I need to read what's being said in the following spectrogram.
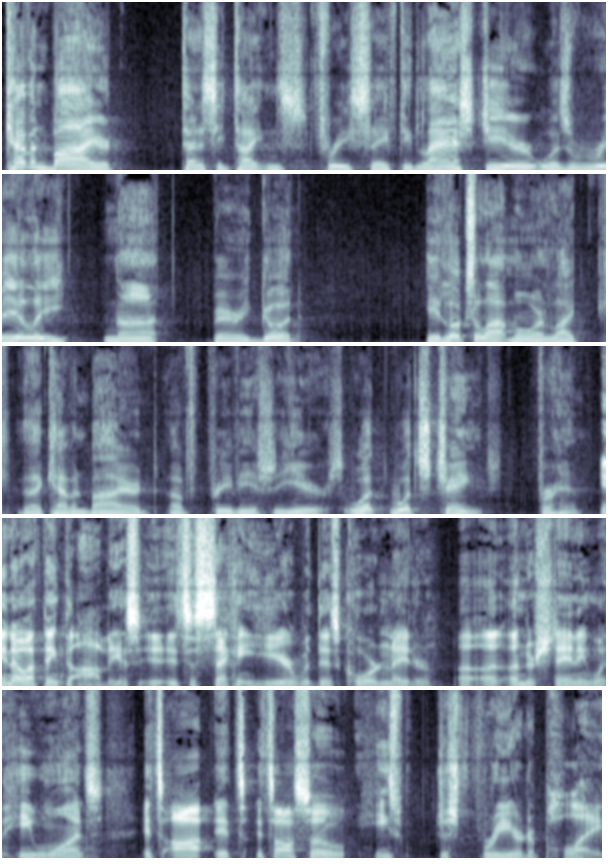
Kevin Byard, Tennessee Titans free safety, last year was really not very good he looks a lot more like the Kevin Byard of previous years. What what's changed for him? You know, I think the obvious. It's a second year with this coordinator, uh, understanding what he wants. It's uh, it's it's also he's just freer to play.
